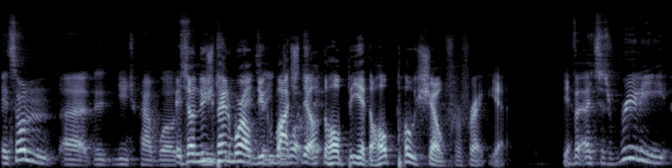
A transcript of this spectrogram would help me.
it's on uh, the New Japan World. it's on New YouTube Japan World. page, You can watch, the, the whole yeah, the whole post show for free. Yeah. Yeah. But it's just really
